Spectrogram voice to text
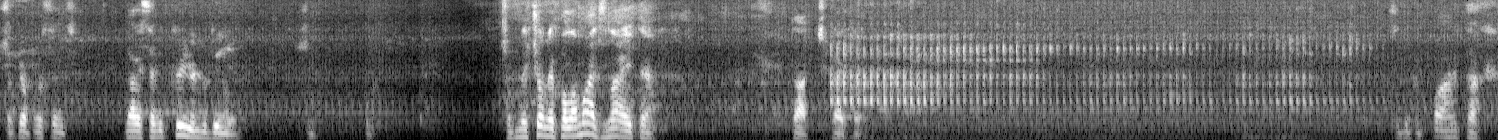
щоб я просто зараз я відкрию людині. Щоб, щоб нічого не поламати, знаєте. Так, чекайте. Це так.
